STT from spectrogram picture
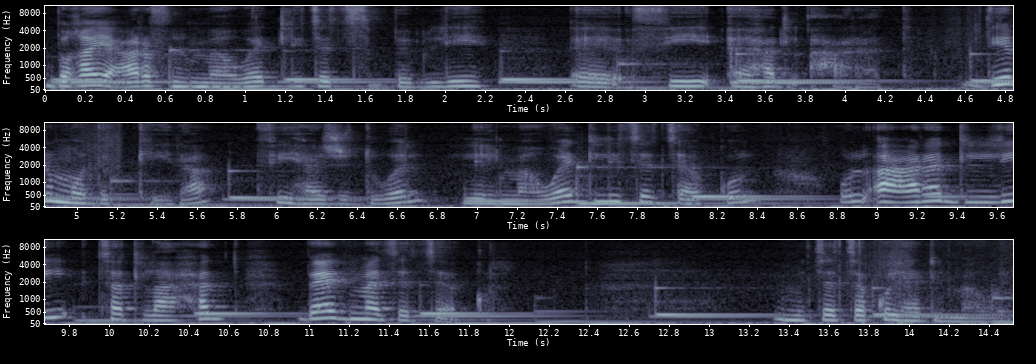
بغى يعرف المواد اللي تتسبب ليه آه، في هاد الأعراض. دير مذكرة فيها جدول للمواد اللي تتاكل والأعراض اللي تتلاحظ بعد ما تتاكل. متى تاكل هاد المواد؟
